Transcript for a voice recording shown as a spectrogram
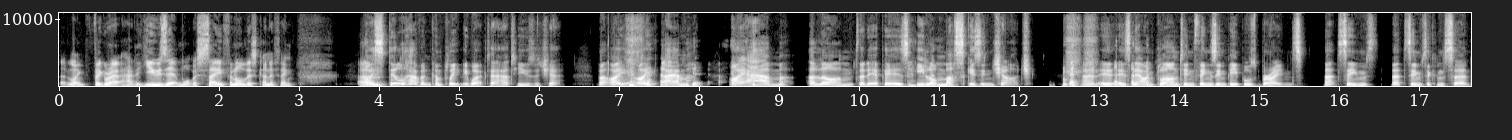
like figure out how to use it and what was safe and all this kind of thing. I still haven't completely worked out how to use a chair, but I, I am I am alarmed that it appears Elon Musk is in charge and i- is now implanting things in people's brains. That seems that seems a concern.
